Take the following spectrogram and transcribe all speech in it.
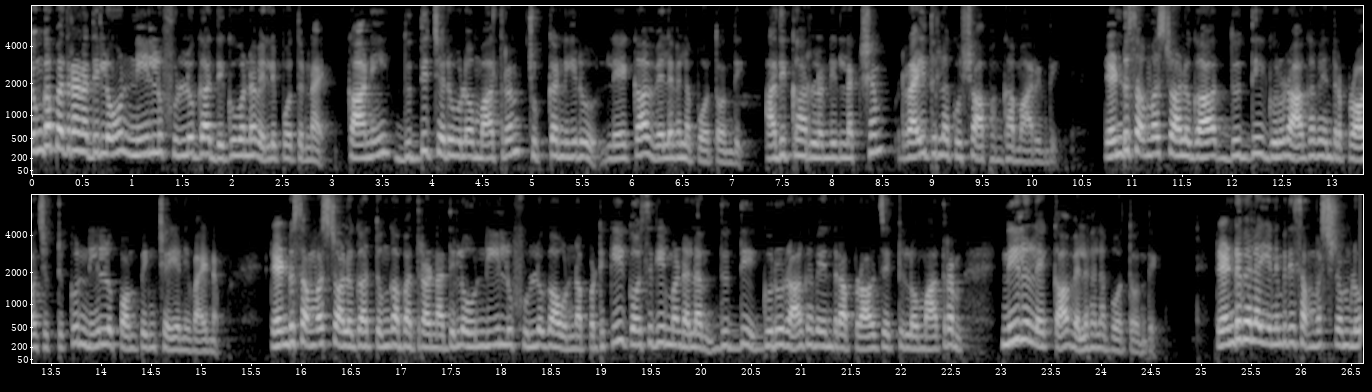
తుంగభద్ర నదిలో నీళ్ళు ఫుల్లుగా దిగువన వెళ్ళిపోతున్నాయి. కానీ దుద్ది చెరువులో మాత్రం చుక్క నీరు లేక వెలవెలపోతోంది. అధికారుల నిర్లక్ష్యం రైతులకు శాపంగా మారింది. రెండు సంవత్సరాలుగా దుద్ది గురు రాఘవేంద్ర ప్రాజెక్టుకు నీళ్ళు పంపింగ్ చేయని వైనం. రెండు సంవత్సరాలుగా తుంగభద్ర నదిలో నీళ్ళు ఫుల్లుగా ఉన్నప్పటికీ గొసగి మండలం దుద్ది గురు రాఘవేంద్ర ప్రాజెక్టులో మాత్రం నీళ్ళు లేక వెలవెలబోతోంది. రెండు వేల ఎనిమిది సంవత్సరంలో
